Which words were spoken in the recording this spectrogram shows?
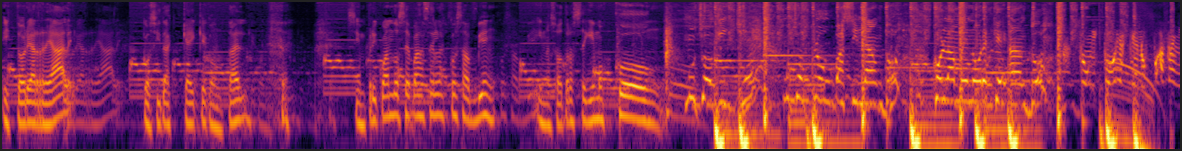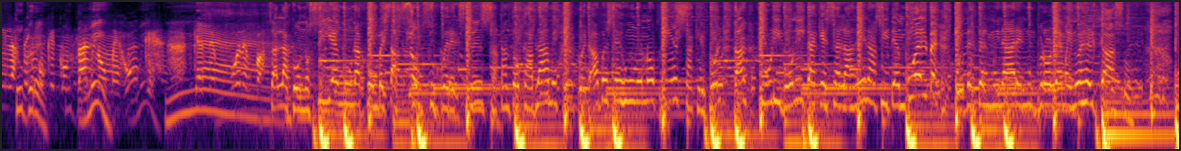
Historias reales, cositas que hay que contar. Siempre y cuando sepas hacer las cosas bien. Y nosotros seguimos con mucho guille, mucho flow vacilando. Con las menores que ando. Son historias que nos pasan y las ¿Tú tengo crees? que contar, ¿A Que Nah. te pueden pasar. La conocí en una conversación súper extensa, tanto que hablamos, pero a veces uno no piensa que por tan chula y bonita que sea la nena, si te envuelve, puedes terminar en un problema y no es el caso.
